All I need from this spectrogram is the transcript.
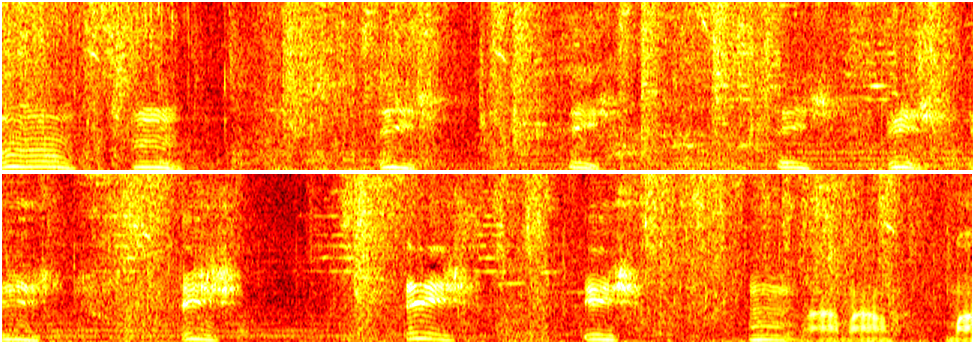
อืมอืมอีชอีชอีชอีชอีชอีชอีชอีชอืมมามามา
